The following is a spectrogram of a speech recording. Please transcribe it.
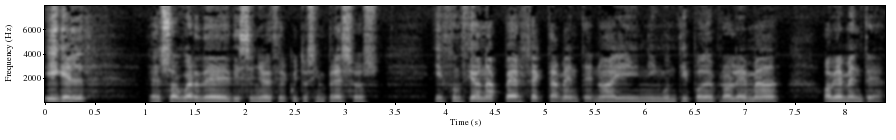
Eagle, el software de diseño de circuitos impresos, y funciona perfectamente, no hay ningún tipo de problema. Obviamente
